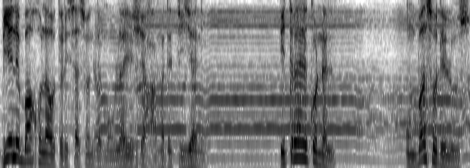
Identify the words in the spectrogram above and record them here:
viene bajo la autorización de Moulay Sheikh Ahmad Tijani y trae con él un vaso de luz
